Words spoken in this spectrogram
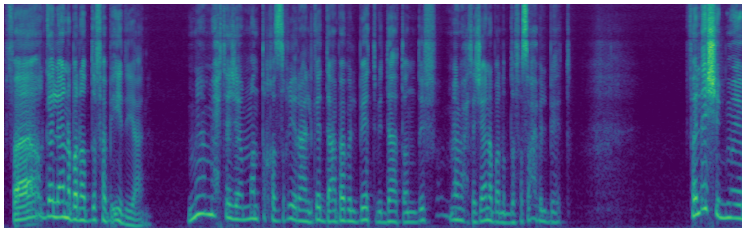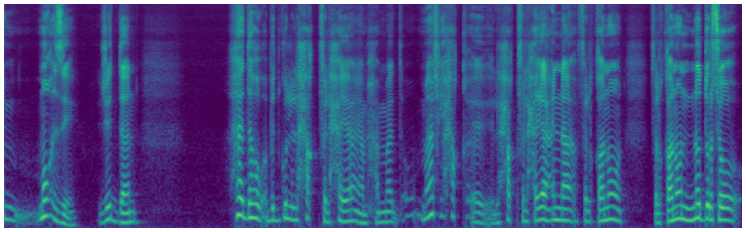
فقال أنا بنظفها بإيدي يعني. ما محتاجة منطقة صغيرة هالقد على باب البيت بدها تنظيف ما محتاجة أنا بنظفها صاحب البيت. م- مؤذي جدا؟ هذا هو بتقول الحق في الحياة يا محمد. ما في حق الحق في الحياة عندنا في القانون. في القانون ندرسه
